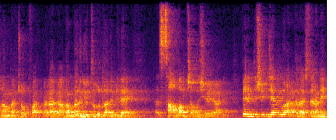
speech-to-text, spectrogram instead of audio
adamlar çok fark var abi. Adamların YouTuber'ları bile e, sağlam çalışıyor yani. Benim düşüncem bu arkadaşlar. Hani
